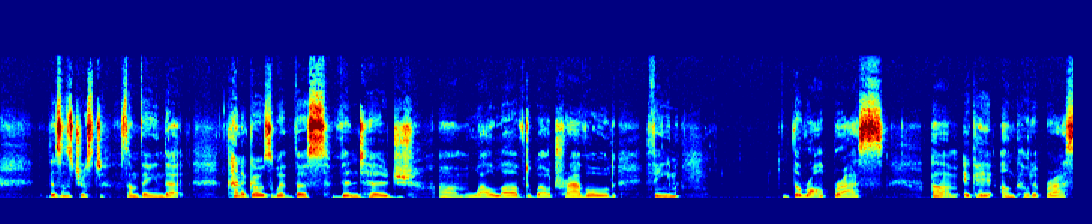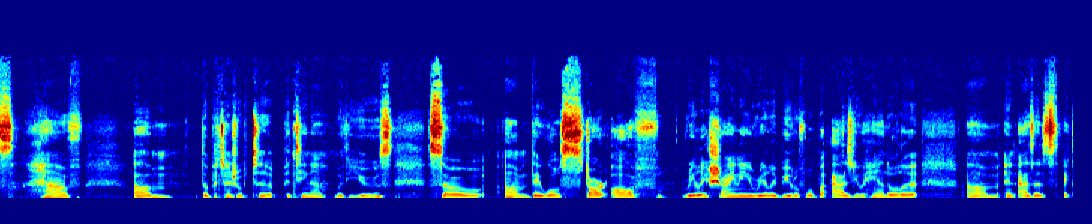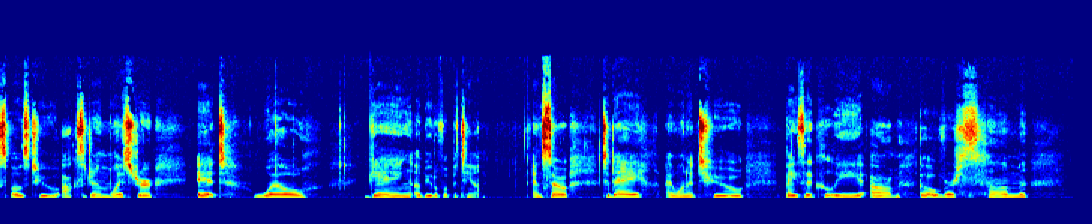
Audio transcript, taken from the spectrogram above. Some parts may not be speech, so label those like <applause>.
This is just something that kind of goes with this vintage um, well loved well traveled theme. The raw brass, um, aka uncoated brass, have um, the potential to patina with use. So um, they will start off really shiny, really beautiful, but as you handle it, um, and as it's exposed to oxygen moisture, it will gain a beautiful patina. And so today I wanted to basically um, go over some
